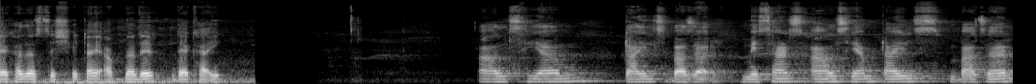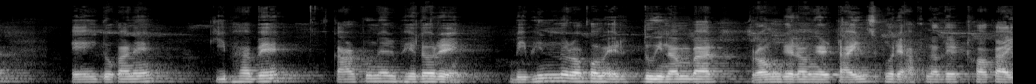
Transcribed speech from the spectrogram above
দেখা যাচ্ছে সেটাই আপনাদের দেখাই। আলসিয়াম টাইলস বাজার, মেসার্স আলসিয়াম টাইলস বাজার, এই দোকানে কীভাবে কার্টুনের ভেতরে বিভিন্ন রকমের দুই নাম্বার রঙে রঙের টাইলস ভরে আপনাদের ঠকাই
